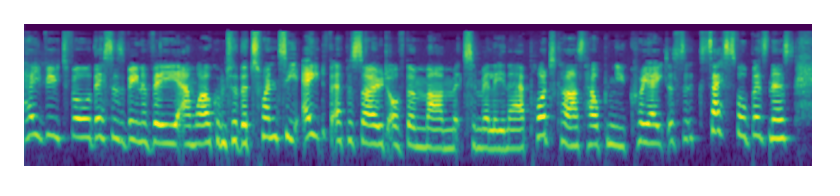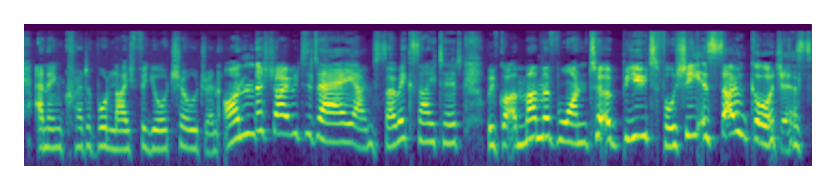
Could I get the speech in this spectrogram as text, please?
Hey, beautiful. This has been a V, and welcome to the 28th episode of the Mum to Millionaire podcast, helping you create a successful business and incredible life for your children. On the show today, I'm so excited. We've got a mum of one to a beautiful, she is so gorgeous,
